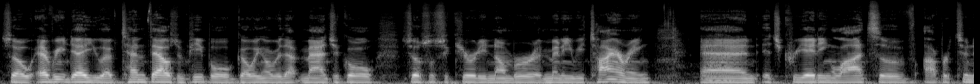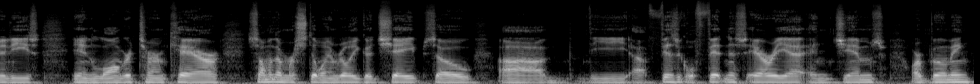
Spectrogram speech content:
So every day you have 10,000 people going over that magical Social Security number and many retiring. And it's creating lots of opportunities in longer term care. Some of them are still in really good shape. So, uh, the uh, physical fitness area and gyms are booming.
